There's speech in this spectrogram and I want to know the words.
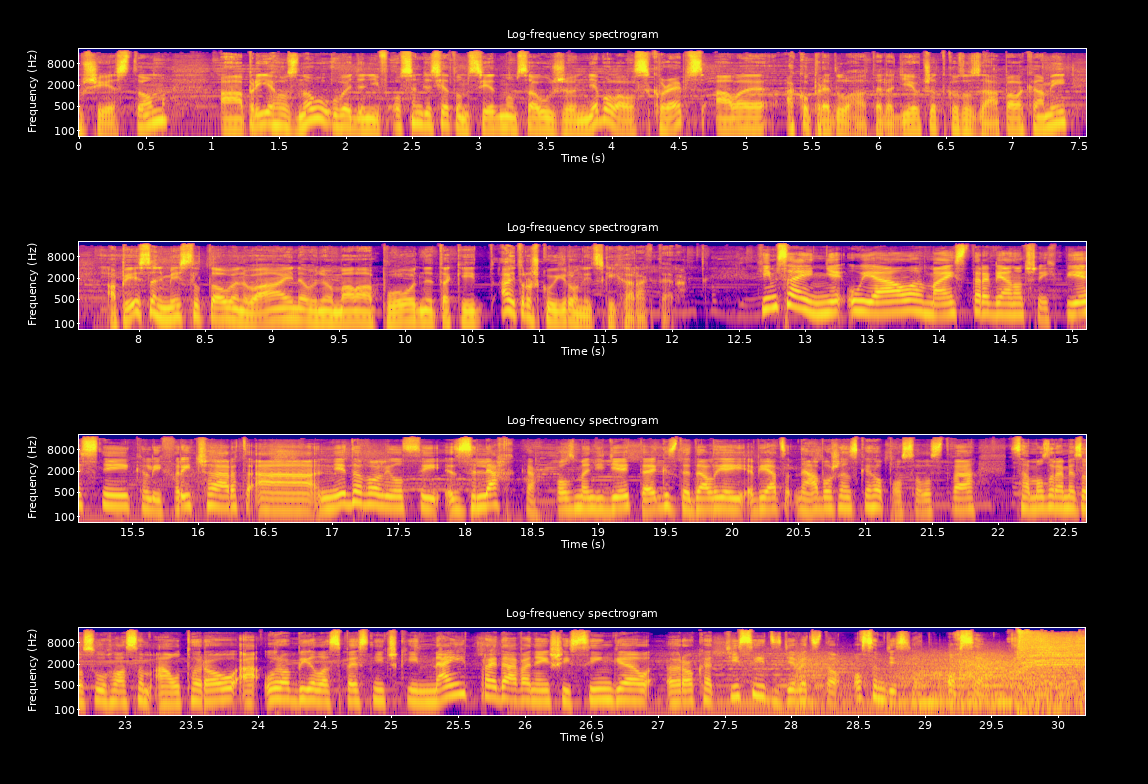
A pri jeho znovu uvedení v 87. sa už nevolal Scraps, ale ako predloha, teda Dievčatko so zápalkami. A pieseň Mistletoe and Wine v ňom mala pôvodne taký aj trošku ironický charakter. Kým sa jej neujal majster vianočných piesní Cliff Richard a nedovolil si zľahka pozmeniť jej text, dal jej viac náboženského posolstva, samozrejme so súhlasom autorov a urobil z pesničky najpredávanejší single roka 1988.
